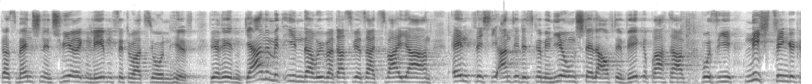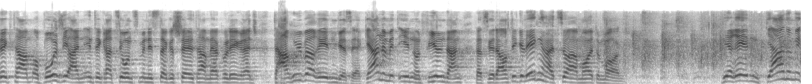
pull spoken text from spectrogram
das Menschen in schwierigen Lebenssituationen hilft. Wir reden gerne mit Ihnen darüber, dass wir seit zwei Jahren endlich die Antidiskriminierungsstelle auf den Weg gebracht haben, wo Sie nichts hingekriegt haben, obwohl Sie einen Integrationsminister gestellt haben, Herr Kollege Rentsch. Darüber reden wir sehr gerne mit Ihnen, und vielen Dank, dass wir da auch die Gelegenheit zu haben heute Morgen. Wir reden gerne mit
